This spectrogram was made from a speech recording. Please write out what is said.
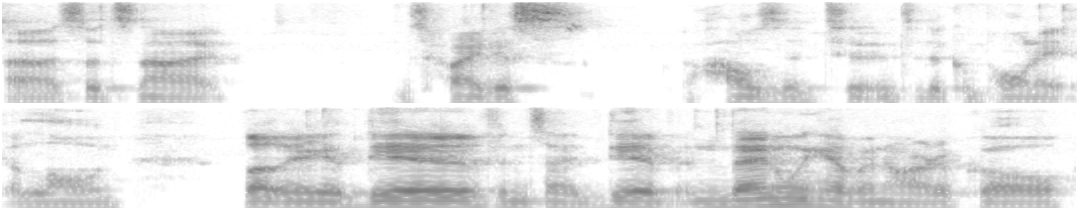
uh, so it's not. It's probably just housed into into the component alone. But like a div inside div, and then we have an article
